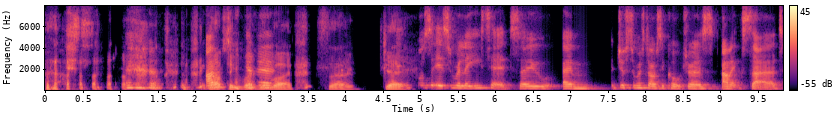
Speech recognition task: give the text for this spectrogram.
Can't think why. So, Jen, it's related. So, um, just a restorative culture, as Alex said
